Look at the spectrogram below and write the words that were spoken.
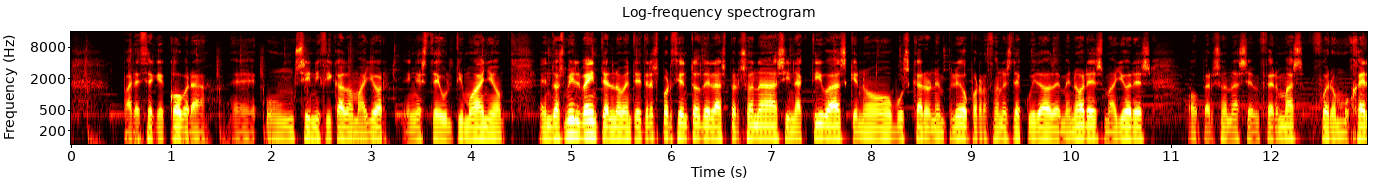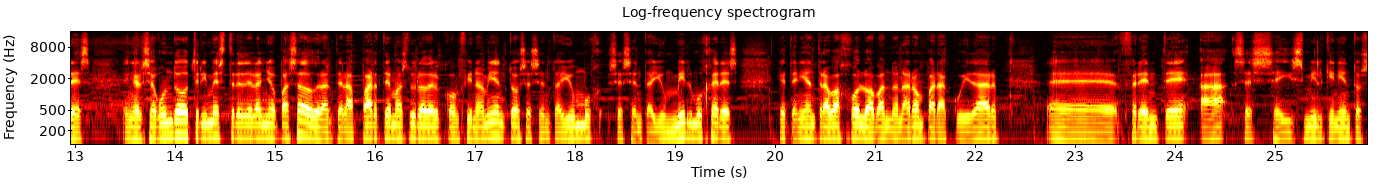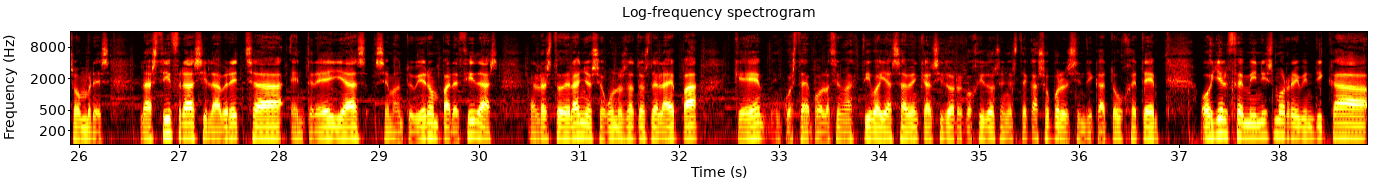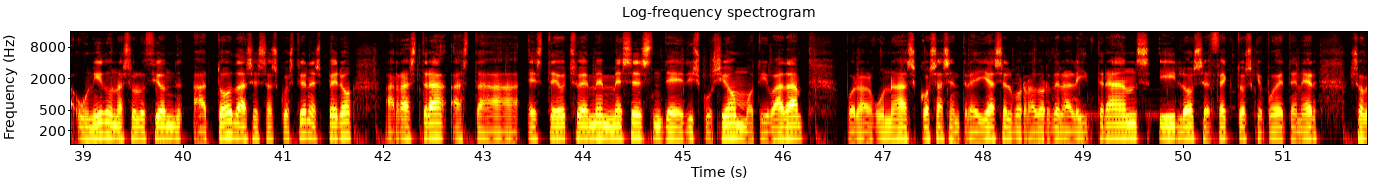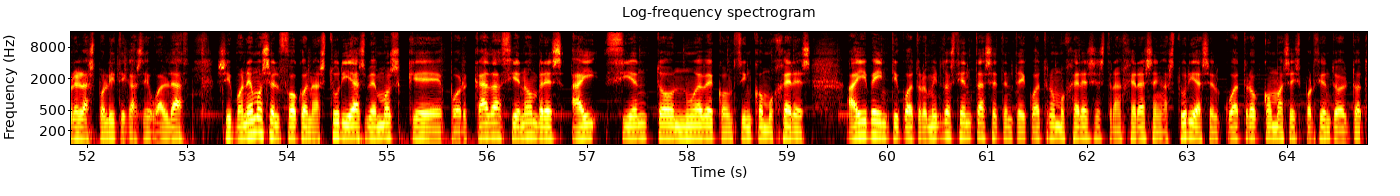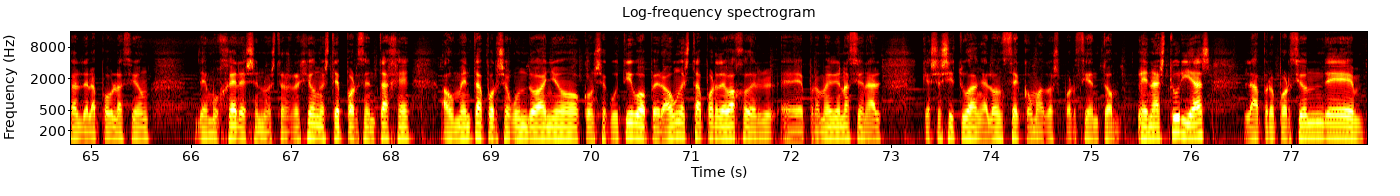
parece que cobra eh, un significado mayor en este último año. En 2020, el 93% de las personas inactivas que no buscaron empleo por razones de cuidado de menores, mayores o personas enfermas fueron mujeres. En el segundo trimestre del año pasado, durante la parte más dura del confinamiento, 61.000 61 mujeres que tenían trabajo lo abandonaron para cuidar eh, frente a 6.500 hombres. Las cifras y la brecha entre ellas se mantuvieron parecidas el resto del año, según los datos de la EPA, que encuesta de población activa ya saben que han sido recogidos en este caso por el sindicato UGT. Hoy el feminismo reivindica unido una solución a todas esas cuestiones, pero arrastra hasta este 8M meses de discusión motivada por algunas cosas, entre ellas el borrador de la ley trans y los efectos que puede tener sobre las políticas de igualdad. Si ponemos el foco en Asturias, vemos que por cada 100 hombres hay 109,5 mujeres. Hay 24.274 mujeres extranjeras en Asturias, el 4,6% del total de la población de mujeres en nuestra región. Este porcentaje aumenta por segundo año consecutivo, pero aún está por debajo del eh, promedio nacional, que se sitúa en el 11,2%. En Asturias, la proporción de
